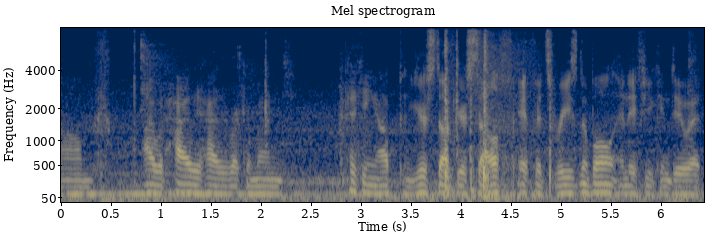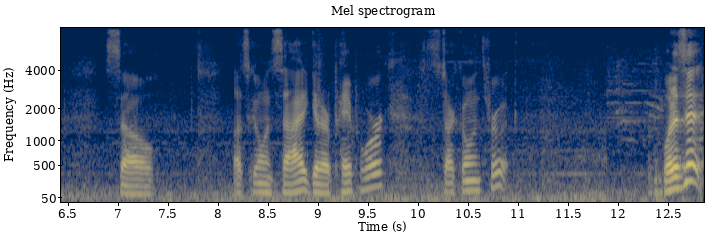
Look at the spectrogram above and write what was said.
Um, I would highly highly recommend picking up your stuff yourself if it's reasonable and if you can do it. So let's go inside get our paperwork start going through it what is it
